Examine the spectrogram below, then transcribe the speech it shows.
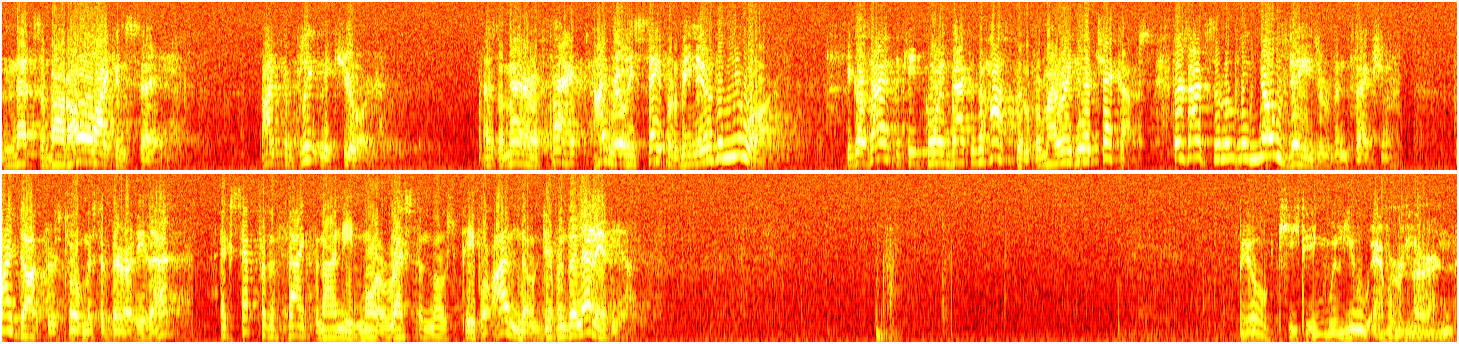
And that's about all I can say. I'm completely cured. As a matter of fact, I'm really safer to be near than you are. Because I have to keep going back to the hospital for my regular checkups. There's absolutely no danger of infection. My doctor has told Mr. Verity that. Except for the fact that I need more rest than most people, I'm no different than any of you. Keating, will you ever learn?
